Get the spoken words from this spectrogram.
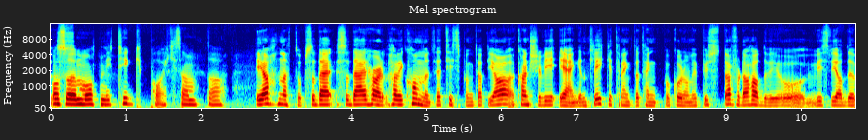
Og så måten vi tygger på, ikke sant. Og, Ja, nettopp. Så der, så der har, har vi kommet til et tidspunkt at ja, kanskje vi egentlig ikke trengte å tenke på hvordan vi pusta, for da hadde vi jo Hvis vi hadde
